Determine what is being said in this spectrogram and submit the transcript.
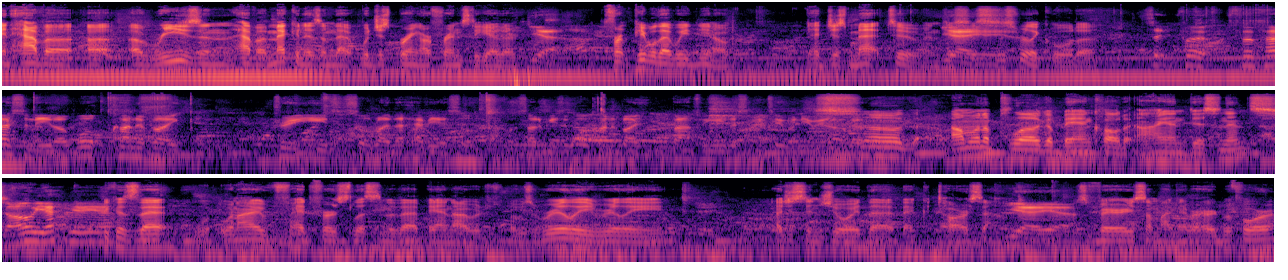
and have a, a, a reason, have a mechanism that would just bring our friends together. Yeah. Fr- people that we you know had just met too, and just, Yeah, it's yeah, just yeah. really cool to. So for, for personally, like what kind of like drew you to sort of like the heavier sort of side of music? What kind of like bands were you listening to when you were younger? So I'm gonna plug a band called Ion Dissonance. oh yeah, yeah, yeah. because that when I had first listened to that band, I would I was really really I just enjoyed that that guitar sound. Yeah, yeah. It was very something I'd never heard before.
